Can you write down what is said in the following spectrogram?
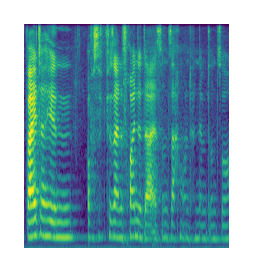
weiterhin auch für seine Freunde da ist und Sachen unternimmt und so.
